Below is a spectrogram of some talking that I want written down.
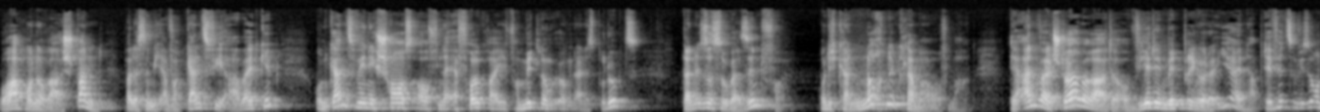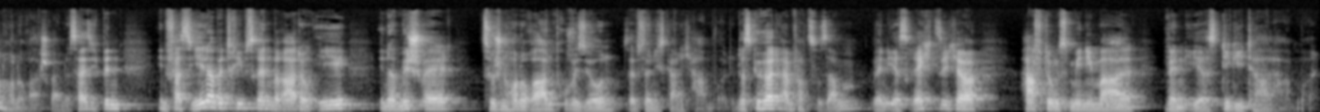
boah, Honorar ist spannend, weil es nämlich einfach ganz viel Arbeit gibt und ganz wenig Chance auf eine erfolgreiche Vermittlung irgendeines Produkts. Dann ist es sogar sinnvoll. Und ich kann noch eine Klammer aufmachen. Der Anwalt, Steuerberater, ob wir den mitbringen oder ihr einen habt, der wird sowieso ein Honorar schreiben. Das heißt, ich bin in fast jeder Betriebsrennenberatung eh in der Mischwelt zwischen Honorar und Provision, selbst wenn ich es gar nicht haben wollte. Das gehört einfach zusammen, wenn ihr es rechtssicher, haftungsminimal, wenn ihr es digital haben wollt.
